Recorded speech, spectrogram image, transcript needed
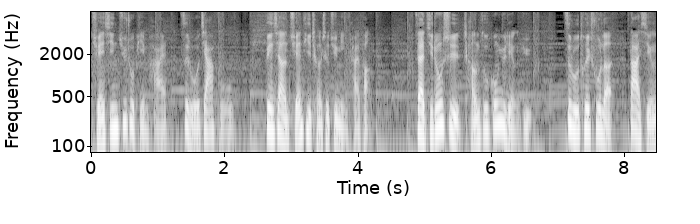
全新居住品牌自如家服，并向全体城市居民开放。在集中式长租公寓领域，自如推出了大型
